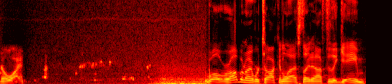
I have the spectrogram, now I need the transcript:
no idea. Well, Rob and I were talking last night after the game.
